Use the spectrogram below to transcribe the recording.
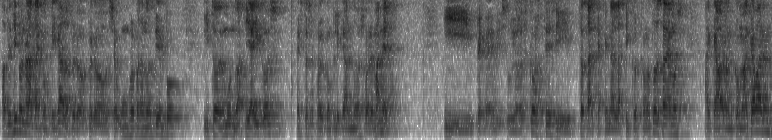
al principio no era tan complicado, pero, pero según fue pasando el tiempo y todo el mundo hacía ICOs, esto se fue complicando sobremanera y, subió los costes y total, que al final las ICOs, como todos sabemos, acabaron como acabaron.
